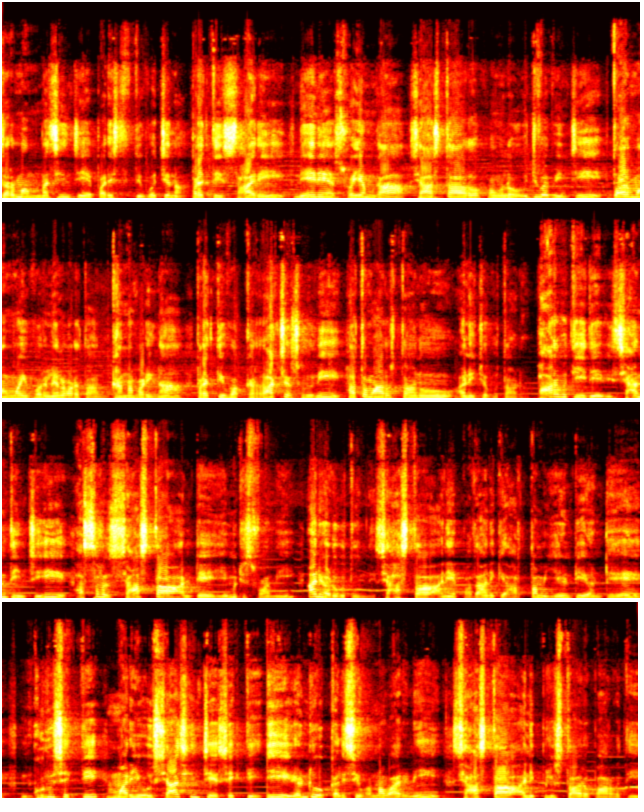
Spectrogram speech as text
ధర్మం నశించే పరిస్థితి వచ్చిన ప్రతిసారి నేనే స్వయంగా శాస్త్రారూపంలో ఉజ్వవించి ధర్మం వైపు నిలబడతాను. కనబడిన ప్రతి ఒక్క రాక్షసుడిని హతమారుస్తాను అని చెబుతాడు. పార్వతీదేవి శాంతించి అసలు శాస్త అంటే ఏమిటి స్వామి? అని అడుగుతుంది. శాస్త అనే పదానికి అర్థం ఏంటి అంటే గురుశక్తి మరియు శాసించే శక్తి ఈ రెండు కలిసి ఉన్నవారిని శాస్త అని పిలుస్తారు పార్వతి.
